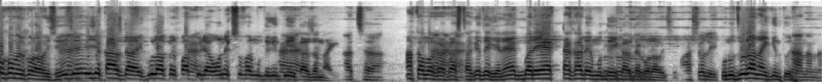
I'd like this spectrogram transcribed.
রকমের করা হয়েছে। এই যে হ্যাঁ। এই যে কাজটা গোলাপের পাপড়িটা অনেক সোফার মধ্যে কিন্তু এই হ্যাঁ। কাজটা নাই। আচ্ছা। আঁকা বাঁকা হ্যাঁ, কাজ হ্যাঁ। থাকে দেখেন একবারে একটা কাঠের মধ্যে এই কাজটা করা হয়েছে। আসলে কোনো জোড়া নাই কিন্তু না না না।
